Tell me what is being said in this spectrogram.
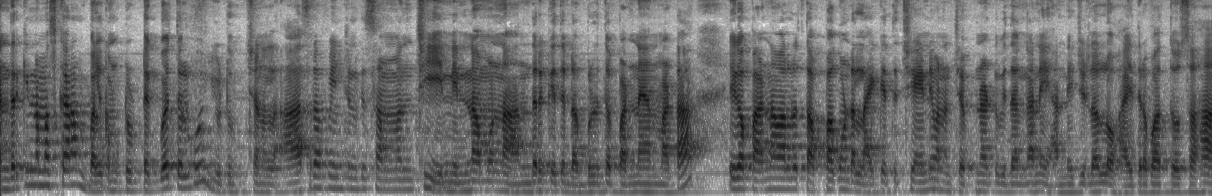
అందరికీ నమస్కారం. Welcome to tech boy Telugu YouTube channel Aasara పింఛన్కి సంబంధించి నిన్న మొన్న అందరికైతే డబ్బులతో పడినాయన్నమాట. పడినాయి అనమాట ఇక పడిన వాళ్ళు తప్పకుండా లైక్ అయితే చేయండి. మనం చెప్పినట్టు విధంగానే అన్ని జిల్లాల్లో హైదరాబాద్తో సహా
